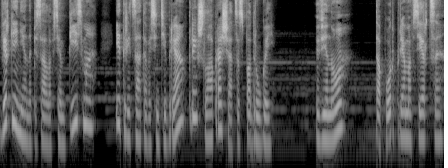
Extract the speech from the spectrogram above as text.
Виргиния написала всем письма и 30 сентября пришла прощаться с подругой. Вино, топор прямо в сердце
